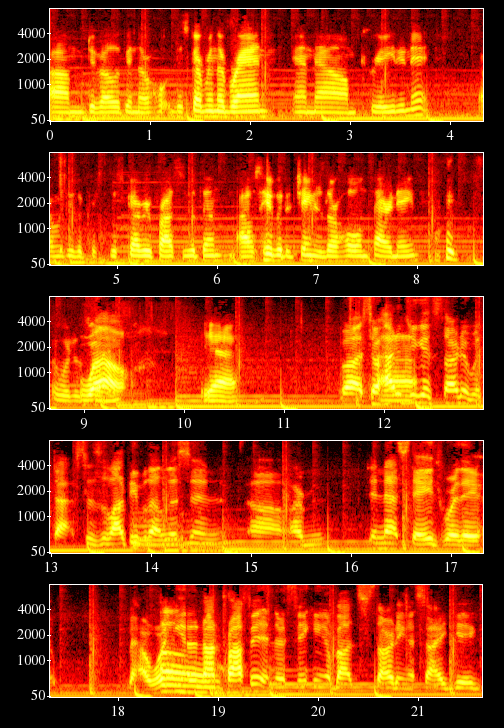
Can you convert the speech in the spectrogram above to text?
I'm developing their whole, discovering their brand, and now I'm creating it I went through the discovery process with them. I was able to change their whole entire name. so wow. Fun. Yeah. Uh, so how uh, did you get started with that? So there's a lot of people that listen uh, are in that stage where they are working at a oh. nonprofit and they're thinking about starting a side gig,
